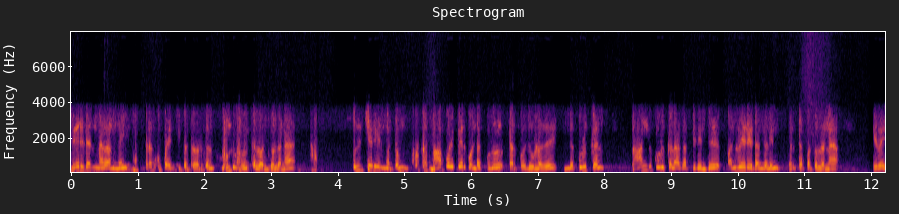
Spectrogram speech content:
பேரிடர் மேலாண்மை சிறப்பு பயிற்சி பெற்றவர்கள் மூன்று குழுக்கள் வந்துள்ளன. புதுச்சேரியில் மட்டும் நாற்பது பேர் கொண்ட குழு தற்போது உள்ளது. இந்த குழுக்கள் நான்கு குழுக்களாக பிரிந்து பல்வேறு இடங்களில் நிறுத்தப்பட்டுள்ளன. இவை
